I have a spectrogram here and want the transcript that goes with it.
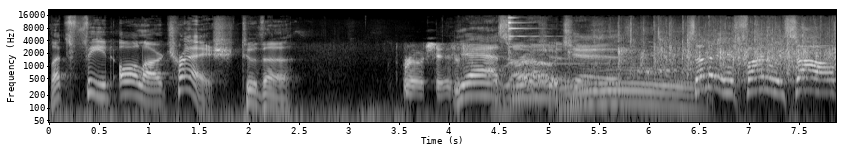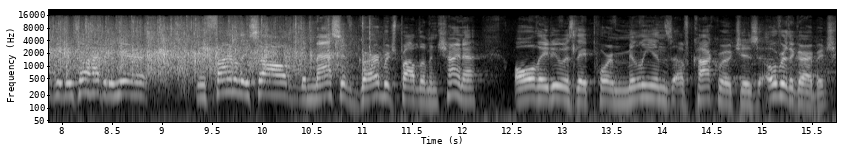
Let's feed all our trash to the Roaches. Yes, roaches. Somebody has finally solved, we're so happy to hear, it, they finally solved the massive garbage problem in China. All they do is they pour millions of cockroaches over the garbage.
